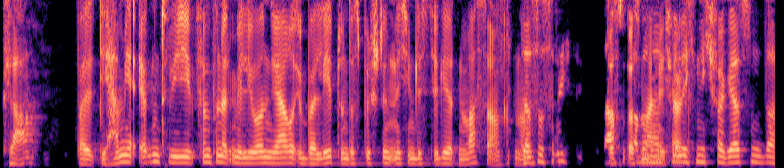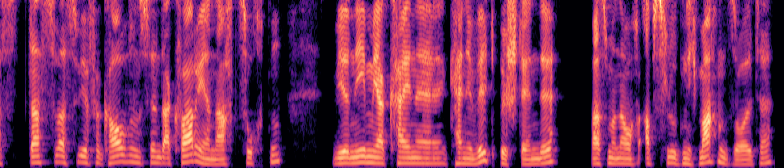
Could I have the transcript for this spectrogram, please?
Klar, weil die haben ja irgendwie 500 Millionen Jahre überlebt und das bestimmt nicht im destillierten Wasser. Ne? Das ist richtig. Das, das aber natürlich halt. nicht vergessen, dass das, was wir verkaufen, sind Aquariennachzuchten. Wir nehmen ja keine, keine Wildbestände, was man auch absolut nicht machen sollte.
